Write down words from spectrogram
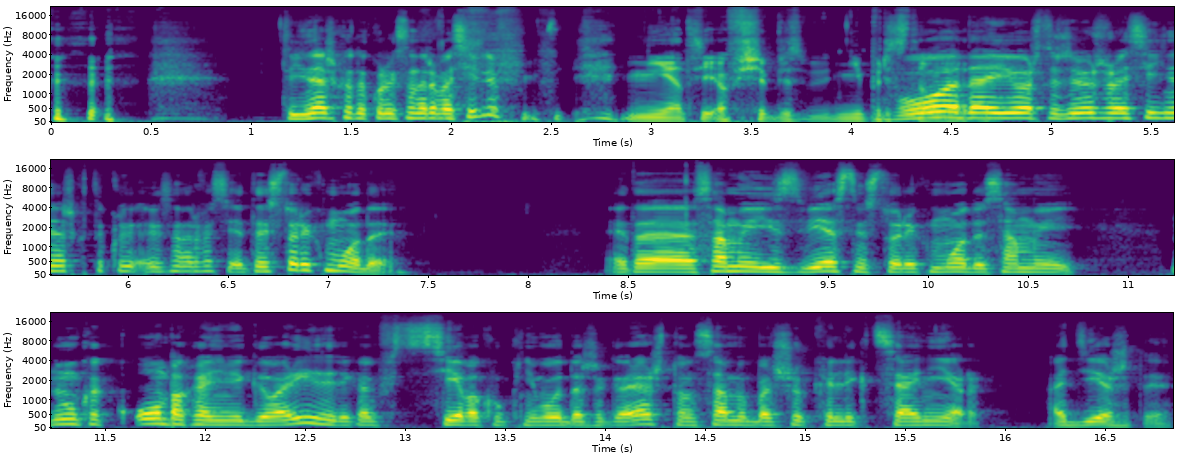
Ты не знаешь, кто такой Александр Васильев? Нет, я вообще без, не представляю. Вот даешь, ты живешь в России, не знаешь, кто такой Александр Васильев. Это историк моды. Это самый известный историк моды, самый, ну, как он, по крайней мере, говорит, или как все вокруг него даже говорят, что он самый большой коллекционер одежды.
